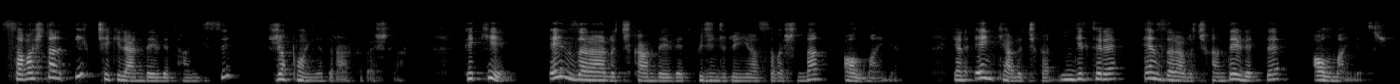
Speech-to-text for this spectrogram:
Savaştan ilk çekilen devlet hangisi? Japonya'dır arkadaşlar. Peki en zararlı çıkan devlet Birinci Dünya Savaşı'ndan Almanya. Yani en karlı çıkan İngiltere, en zararlı çıkan devlet de Almanya'dır.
